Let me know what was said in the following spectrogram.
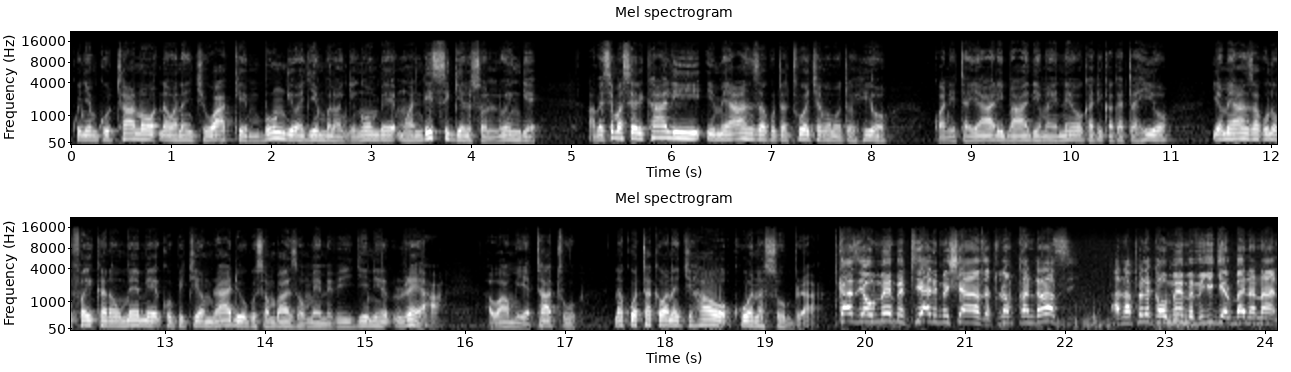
kwenye mkutano na wananchi wake, mbunge wa jimbo la Wanging'ombe mhandisi Gerson Lwenge amesema serikali imeanza kutatua changamoto hiyo, kwani tayari baadhi ya maeneo katika kata hiyo yameanza kunufaika na umeme kupitia mradi wa kusambaza umeme vijijini REA awamu ya tatu, na kuwataka wananchi hao kuwa na subra. Kazi ya umeme tayari imeshaanza. Tuna mkandarasi anapeleka umeme vijiji 48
